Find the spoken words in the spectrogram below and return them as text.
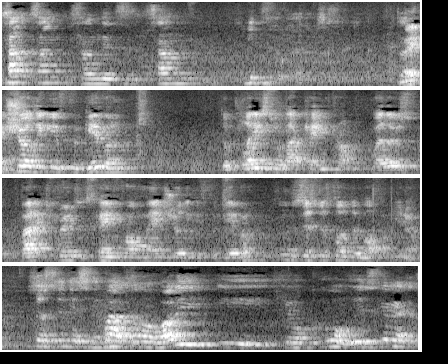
3, 3, 3月、3 Make sure that you've forgiven the place where that came from. Where those bad experiences came from, make sure that you've forgiven. Sister Thundermoth, you know. Să se снимал за вали и его искали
